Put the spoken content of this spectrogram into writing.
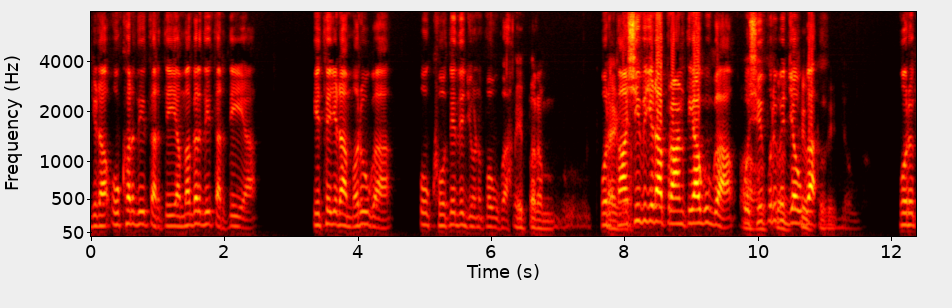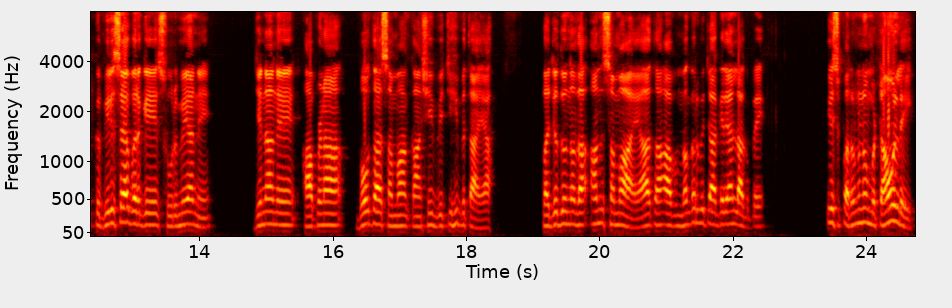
ਜਿਹੜਾ ਉਖਰ ਦੀ ਧਰਤੀ ਆ ਮਗਰ ਦੀ ਧਰਤੀ ਆ ਇੱਥੇ ਜਿਹੜਾ ਮਰੂਗਾ ਉਹ ਖੋਤੇ ਦੇ ਜੁਣ ਪਊਗਾ ਇਹ ਪਰਮ ਔਰ। ਕਾਸ਼ੀ ਵੀ ਜਿਹੜਾ ਪ੍ਰਾਣ ਤਿਆਗੂਗਾ ਉਹ ਸ਼ਿਵਪੁਰੀ ਵਿੱਚ ਜਾਊਗਾ। ਔਰ ਕਬੀਰ ਸਾਹਿਬ ਵਰਗੇ ਸੂਰਮਿਆਂ ਨੇ ਜਿਨ੍ਹਾਂ ਨੇ ਆਪਣਾ ਬਹੁਤਾ ਸਮਾਂ ਕਾਸ਼ੀ ਵਿੱਚ ਹੀ ਬਿਤਾਇਆ ਪਰ ਜਦੋਂ ਉਹਨਾਂ ਦਾ ਅੰਤ ਸਮਾਂ ਆਇਆ ਤਾਂ ਆਪ ਮਗਰ ਵਿੱਚ ਆ ਕੇ ਰਹਿਣ ਲੱਗ ਪਏ ਇਸ ਭਰਮ ਨੂੰ ਮਿਟਾਉਣ ਲਈ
